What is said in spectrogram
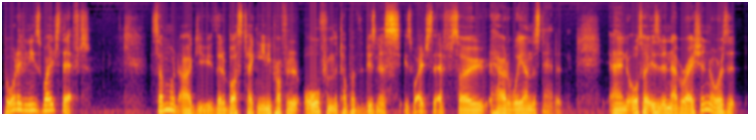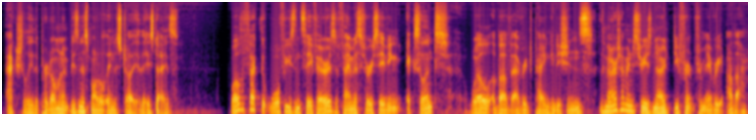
But what even is wage theft? Some would argue that a boss taking any profit at all from the top of the business is wage theft. So, how do we understand it? And also, is it an aberration or is it actually the predominant business model in Australia these days? While the fact that wharfies and seafarers are famous for receiving excellent, well above average paying conditions, the maritime industry is no different from every other.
